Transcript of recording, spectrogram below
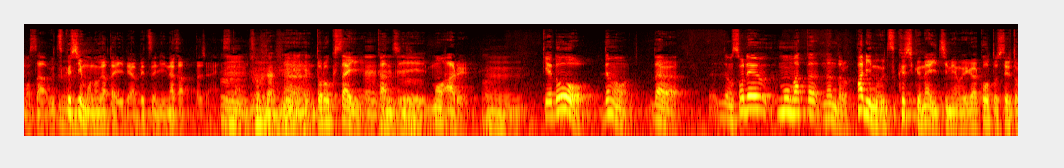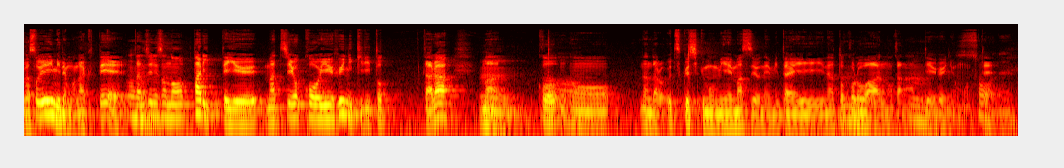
もさ美しい物語では別になかったじゃないですか、うん。そうだうねん、泥臭い感じもある。うん。けどでもだからでもそれもまたなんだろうパリの美しくない一面を描こうとしてるとかそういう意味でもなくて、うん。単純にそのパリっていう街をこういうふうに切り取ったら、まあうんこうおなんだろう美しくも見えますよねみたいなところはあるのかなっていうふうに思って、そうね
